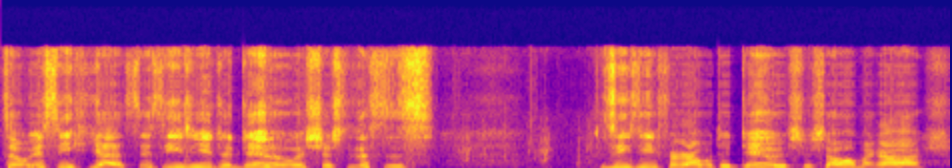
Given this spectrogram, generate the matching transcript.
So it's e- yes, it's easy to do. It's just this is it's easy to figure out what to do. It's just oh my gosh.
